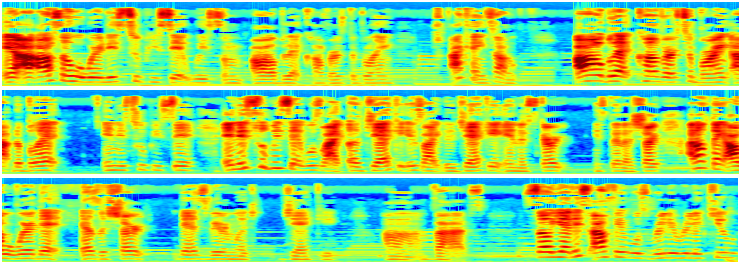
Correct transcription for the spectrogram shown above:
And I also will wear this two-piece set with some all black Converse to bring. I can't talk. All black Converse to bring out the black in this two-piece set. And this two-piece set was like a jacket. It's like the jacket and a skirt instead of shirt. I don't think I would wear that as a shirt. That's very much jacket um, vibes. So yeah, this outfit was really, really cute.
